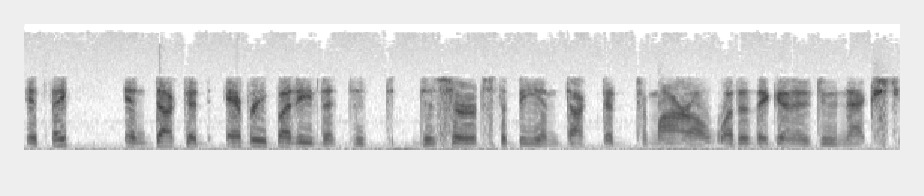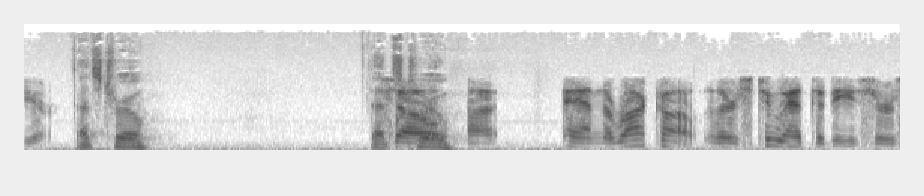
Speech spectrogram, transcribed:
if they inducted everybody that d- deserves to be inducted tomorrow, what are they going to do next year? That's true. That's so, true. Uh, and the Rock Hall, there's two entities. There's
